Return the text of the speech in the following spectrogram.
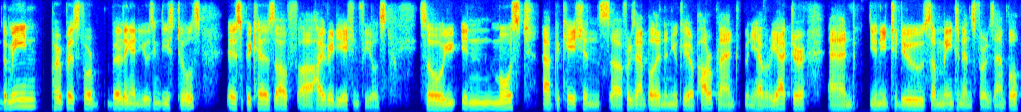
the main purpose for building and using these tools is because of uh, high radiation fields. So in most applications, uh, for example, in a nuclear power plant, when you have a reactor and you need to do some maintenance, for example,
